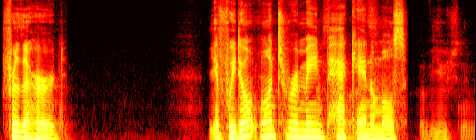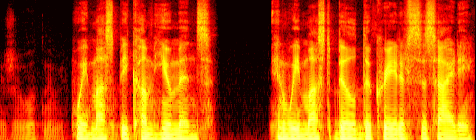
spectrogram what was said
for the herd. If we don't want to remain pack animals, we must become humans, and we must build the creative society.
